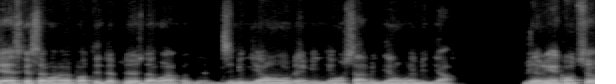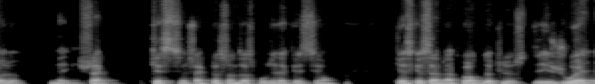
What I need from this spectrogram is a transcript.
Qu'est-ce que ça va m'apporter de plus d'avoir 10 millions, 20 millions, 100 millions ou 1 milliard? J'ai rien contre ça, mais chaque, question, chaque personne doit se poser la question. Qu'est-ce que ça m'apporte de plus? Des jouets?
